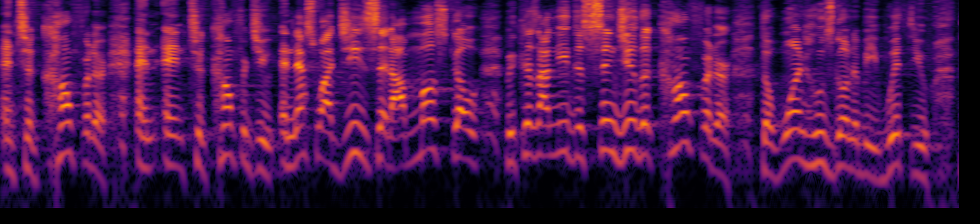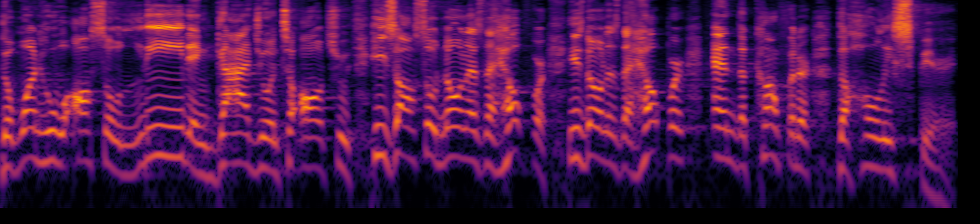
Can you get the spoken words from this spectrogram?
and to comfort her and, and to comfort you. And that's why Jesus said, I must go because I need to send you the comforter, the one who's going to be with you, the one who will also lead and guide you into all truth. He's also known as the helper. He's known as the helper and the comforter, the Holy Spirit.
